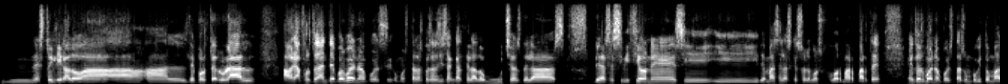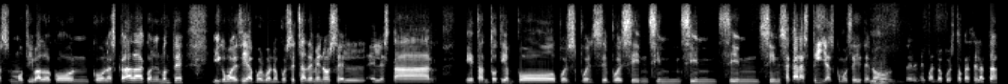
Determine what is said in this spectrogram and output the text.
mm, estoy ligado al deporte rural. Ahora, afortunadamente, pues bueno, pues como están las cosas así, se han cancelado muchas de las, de las exhibiciones y, demás en las que solemos formar parte. Entonces, bueno, pues estás un poquito más motivado con, con la escalada, con el monte y como decía, pues bueno, pues echa de menos el, el estar eh, tanto tiempo pues pues eh, pues sin, sin, sin, sin, sin sacar astillas, como se dice, ¿no? De vez en cuando pues tocas el acta,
